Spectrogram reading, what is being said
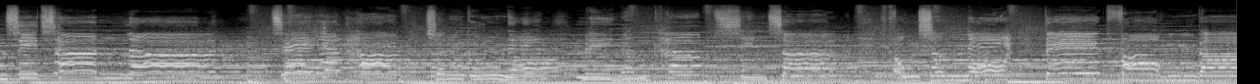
还是灿烂这一刻，尽管你未能给先着奉尘我的荒诞。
